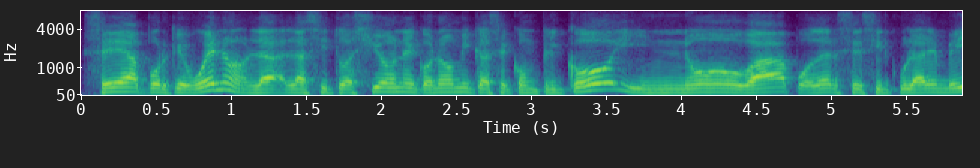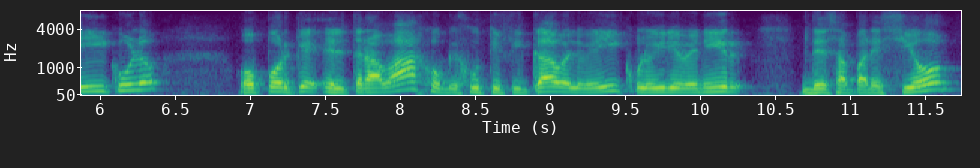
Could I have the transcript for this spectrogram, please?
sea porque, bueno, la, situación económica se complicó y no va a poderse circular en vehículo, o porque el trabajo que justificaba el vehículo ir y venir desapareció,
